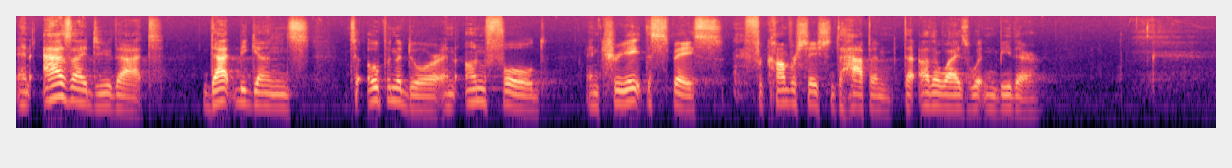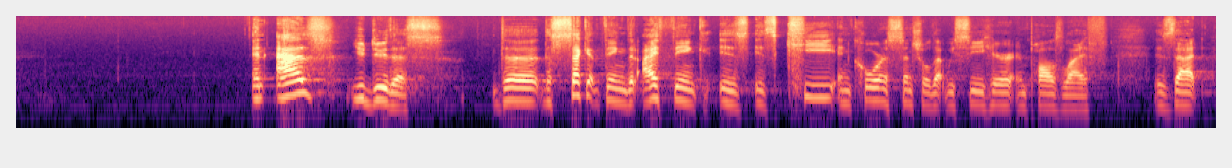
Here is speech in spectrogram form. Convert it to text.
And as I do that, that begins to open the door and unfold and create the space for conversation to happen that otherwise wouldn't be there. And as you do this, The, the second thing that I think is, is key and core and essential that we see here in Paul's life is that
